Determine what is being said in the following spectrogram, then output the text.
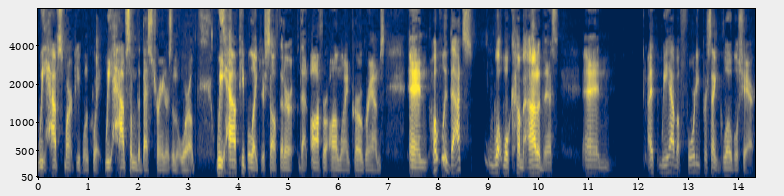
we have smart people in Kuwait. We have some of the best trainers in the world. We have people like yourself that are that offer online programs, and hopefully that's what will come out of this. And I, we have a forty percent global share.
